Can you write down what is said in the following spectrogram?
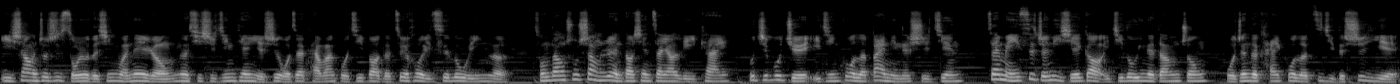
以上就是所有的新闻内容。那其实今天也是我在台湾国际报的最后一次录音了。从当初上任到现在要离开，不知不觉已经过了半年的时间。在每一次整理写稿以及录音的当中，我真的开阔了自己的视野，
